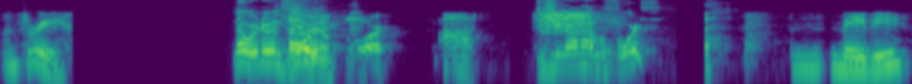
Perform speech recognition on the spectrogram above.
doing three. No, we're doing No, four. we're doing four. Ah, Did you not have a fourth? maybe Maybe.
